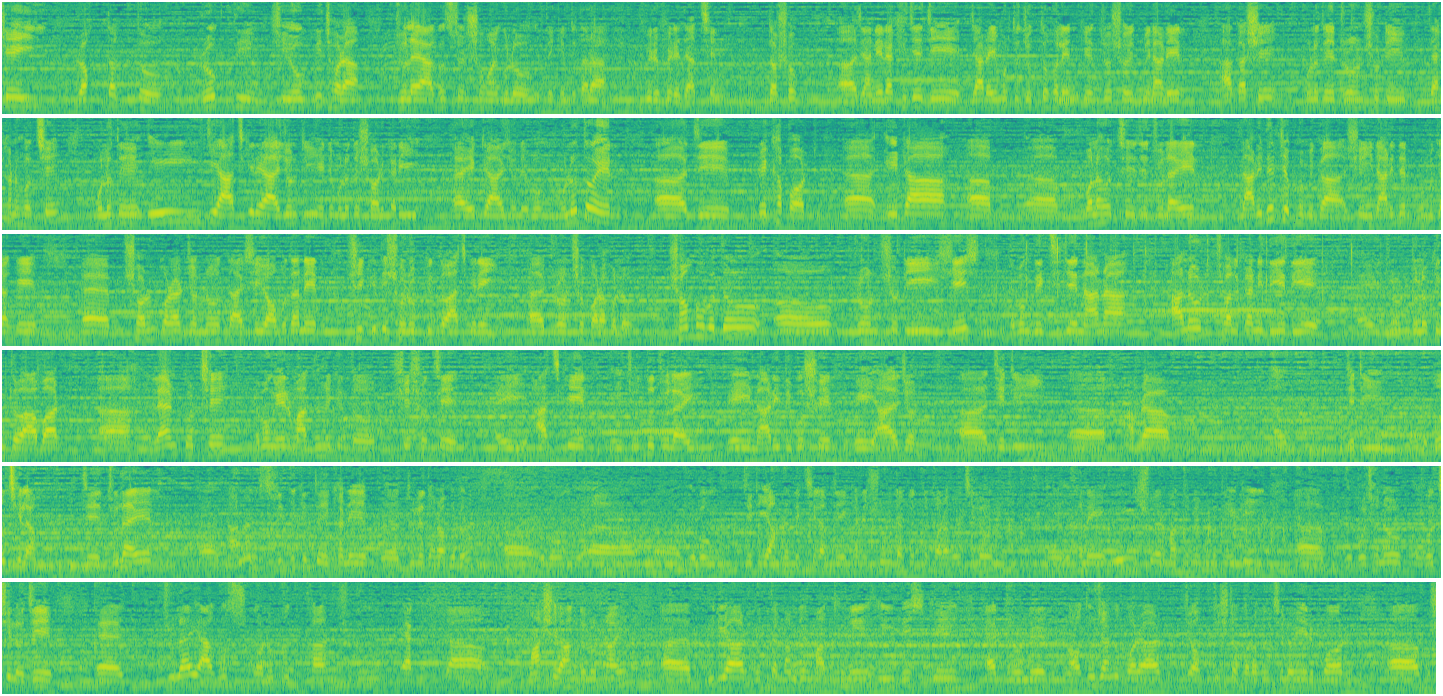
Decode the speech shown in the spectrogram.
সেই রক্তাক্ত রক্তিম সেই অগ্নিঝরা জুলাই, আগস্টের সময়গুলোতে কিন্তু তারা ফিরে ফিরে যাচ্ছেন। দর্শক জানিয়ে রাখি যে যে যারা এই মুহূর্তে যুক্ত হলেন কেন্দ্রীয় শহীদ মিনারের আকাশে মূলত এই ড্রোন শুটি দেখানো হচ্ছে। মূলত এই যে আজকের এই আয়োজনটি, এটি মূলত সরকারি একটি আয়োজন এবং মূলত এর যে প্রেক্ষাপট এটা বলা হচ্ছে যে জুলাইয়ের নারীদের যে ভূমিকা, সেই নারীদের ভূমিকাকে স্মরণ করার জন্য তা সেই অবদানের স্বীকৃতি স্বরূপ কিন্তু আজকের এই ড্রোন শো করা হলো। সম্ভবত ড্রোন শোটি শেষ এবং দেখছি যে নানা আলোর ঝলকানি দিয়ে দিয়ে এই ড্রোনগুলো কিন্তু আবার ল্যান্ড করছে এবং এর মাধ্যমে কিন্তু শেষ হচ্ছে এই আজকের এই চোদ্দ জুলাই এই নারী দিবসের এই আয়োজন যেটি আমরা যেটি বলছিলাম যে জুলাইয়ের নানান স্মৃতি কিন্তু এখানে তুলে ধরা হলো এবং এবং যেটি আমরা দেখছিলাম যে এখানে শুরুটা কিন্তু করা হয়েছিল এখানে এই শোয়ের মাধ্যমে মূলত এটি বোঝানো হচ্ছিল যে জুলাই আগস্ট গণপ্রত্থান শুধু একটা মাসের আন্দোলন নয় পিরিয়ার হত্যাকাণ্ডের মাধ্যমে এই দেশকে এক ধরনের নতজানু করার যে অপচেষ্টা করা হয়েছিল এরপর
